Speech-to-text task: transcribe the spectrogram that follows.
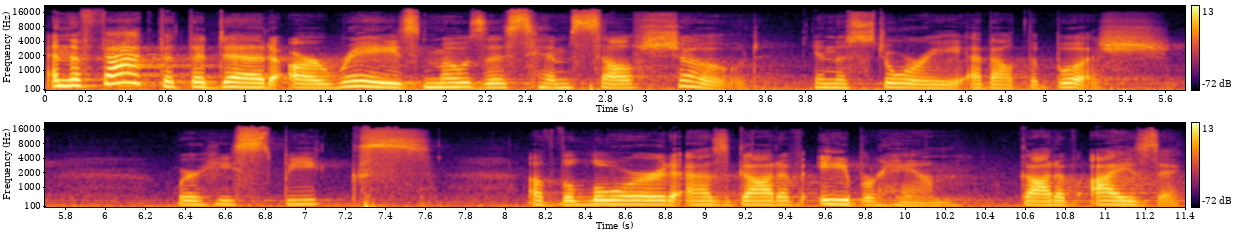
And the fact that the dead are raised, Moses himself showed in the story about the bush, where he speaks of the Lord as God of Abraham, God of Isaac,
